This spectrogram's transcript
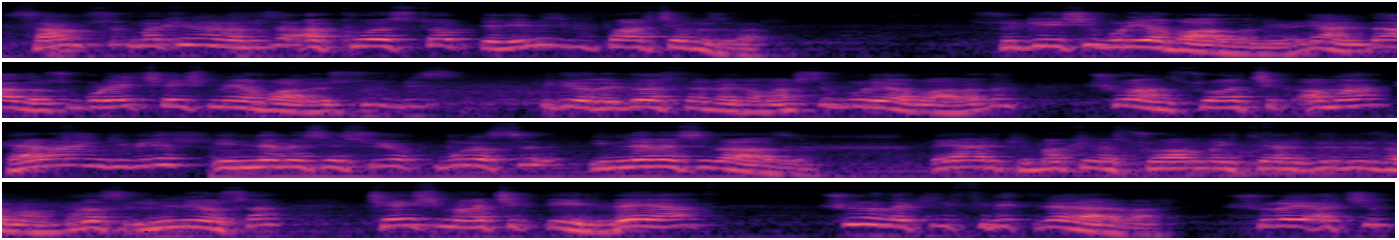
Samsung makinelerimizde aquastop dediğimiz bir parçamız var. Su girişi buraya bağlanıyor. Yani daha doğrusu burayı çeşmeye bağlıyorsunuz. Biz videoda göstermek amaçlı buraya bağladım. Şu an su açık ama herhangi bir inleme sesi yok. Burası inlemesi lazım. Eğer ki makine su alma ihtiyacı duyduğu zaman burası inliyorsa çeşme açık değil veya şuradaki filtreler var. Şurayı açıp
